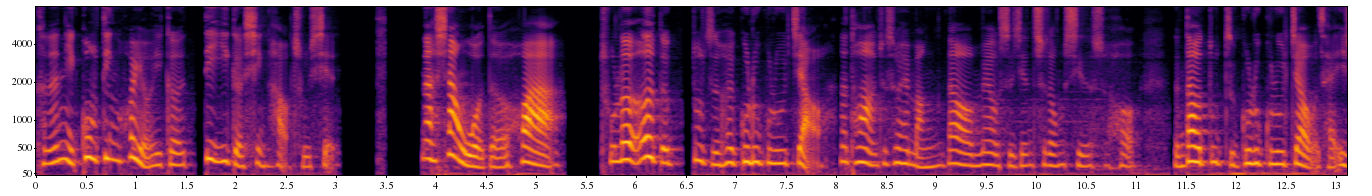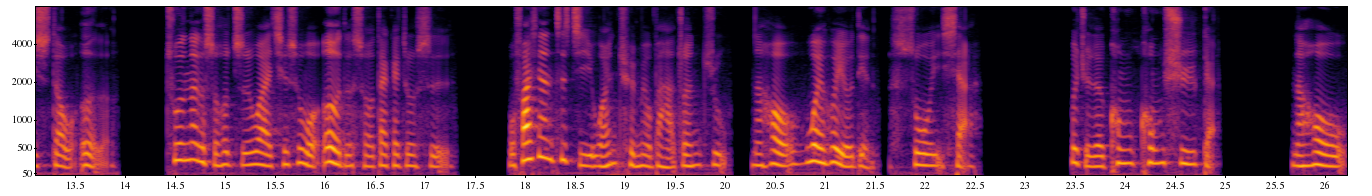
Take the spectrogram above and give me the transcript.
可能你固定会有一个第一个信号出现。那像我的话，除了饿的肚子会咕噜咕噜叫，那通常就是会忙到没有时间吃东西的时候，等到肚子咕噜咕噜叫，我才意识到我饿了。除了那个时候之外，其实我饿的时候，大概就是我发现自己完全没有办法专注，然后胃会有点缩一下，会觉得空空虚感，然后。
